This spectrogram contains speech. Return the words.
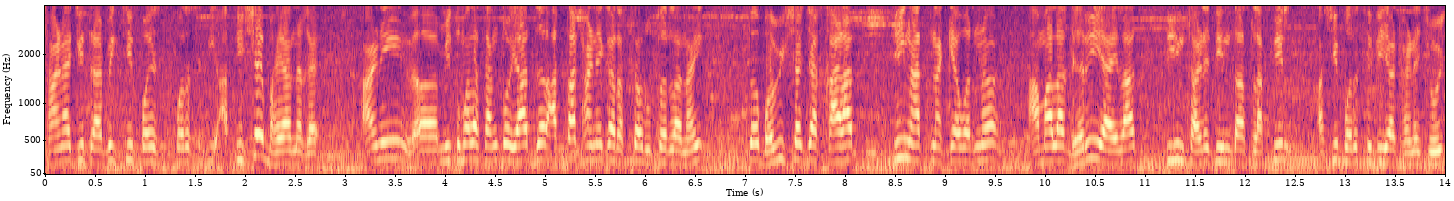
ठाण्याची ट्रॅफिकची परिस्थिती अतिशय भयानक आहे. आणि मी तुम्हाला सांगतो यात जर आत्ता ठाणेकर रस्त्यावर उतरला नाही तर भविष्याच्या काळात तीन हातनाक्यावरनं आम्हाला घरी यायला तीन साडेतीन तास लागतील अशी परिस्थिती या ठाण्याची होईल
